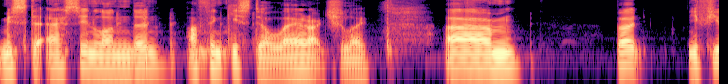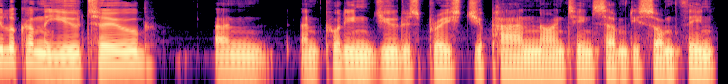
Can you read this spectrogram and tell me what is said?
Mr. S in London. I think he's still there, actually. Um, but if you look on the YouTube and and put in Judas Priest Japan 1970 something,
